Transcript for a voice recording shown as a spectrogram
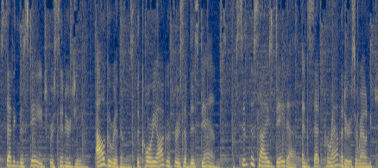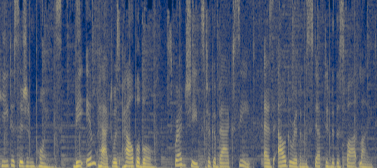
setting the stage for synergy. Algorithms, the choreographers of this dance, synthesize data and set parameters around key decision points. The impact was palpable. Spreadsheets took a back seat as algorithms stepped into the spotlight.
